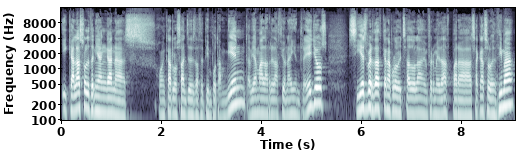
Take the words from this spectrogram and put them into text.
y que al ASO le tenían ganas Juan Carlos Sánchez desde hace tiempo también, que había mala relación ahí entre ellos. Si es verdad que han aprovechado la enfermedad para sacárselo de encima,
